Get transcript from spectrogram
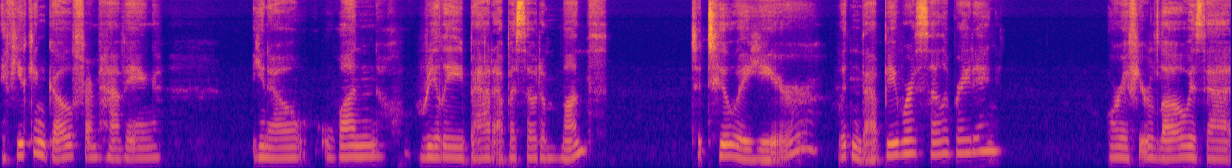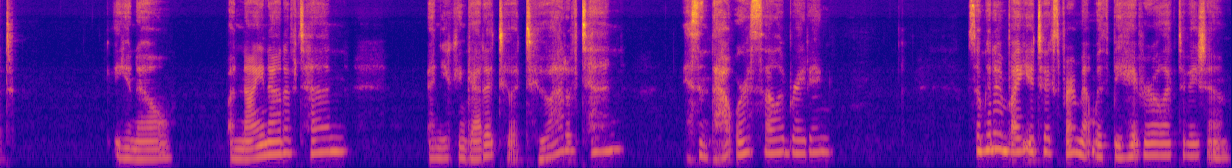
If you can go from having, you know, one really bad episode a month to two a year, wouldn't that be worth celebrating? Or if your low is at, you know, a nine out of 10 and you can get it to a two out of 10, isn't that worth celebrating? So I'm going to invite you to experiment with behavioral activation.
